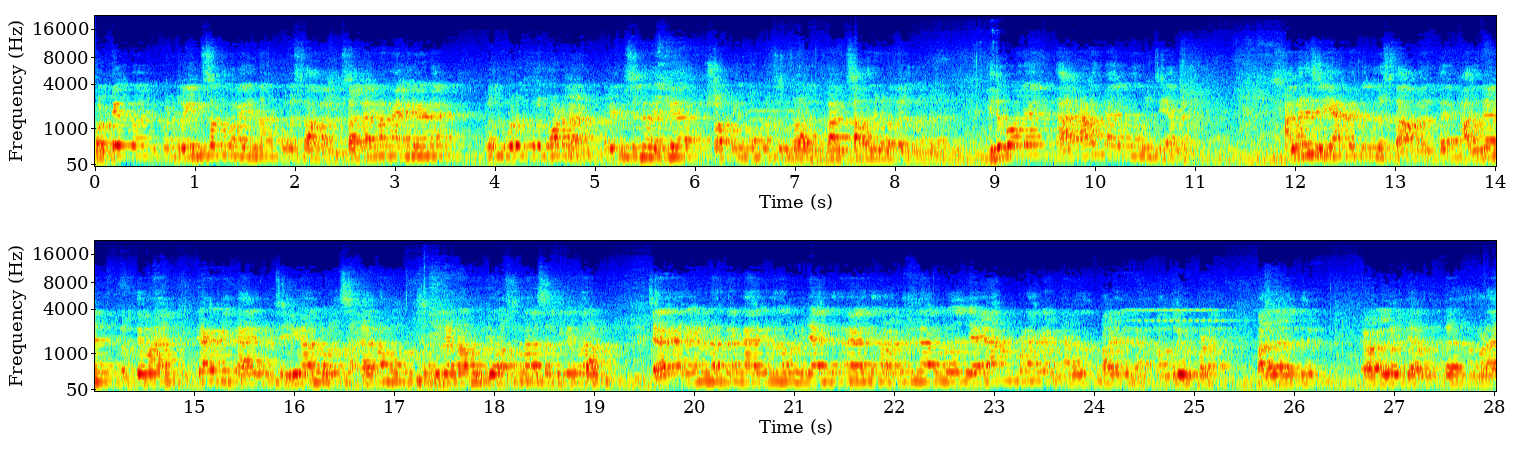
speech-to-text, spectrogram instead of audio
കൊട്ടിയത്ത് ഇപ്പൊ ഡ്രീംസ് എന്ന് പറയുന്ന ഒരു സ്ഥാപനം സഹകരണ മേഖലയുടെ ഒരു ഒരു മോഡലാണ്. ഡ്രീംസിന്റെ വലിയ ഷോപ്പിംഗ് കോംപ്ലക്സും സാധനങ്ങൾ വരുന്നുണ്ട്. ഇതുപോലെ ധാരാളം കാര്യങ്ങൾ നമുക്ക് ചെയ്യാൻ പറ്റും. അങ്ങനെ ചെയ്യാൻ പറ്റുന്ന ഒരു സ്ഥാപനത്തെ അതിന് കൃത്യമായ ക്വിക്കായിട്ട് കാര്യങ്ങൾ ചെയ്യുക എന്നുള്ളത് സഹകരണ വകുപ്പും ശ്രദ്ധിക്കേണ്ടതാണ് ഉദ്യോഗസ്ഥന്മാരെ ശ്രദ്ധിക്കുന്നതാണ് ചില കാര്യങ്ങളിൽ അത്തരം കാര്യങ്ങൾ നമ്മൾ വിചാരിക്കുന്ന വേഗത്തിൽ നടക്കുന്നില്ല എന്നുള്ളത് ജയാൻ ഉൾപ്പെടെ അറിയാം. ഞാനതൊന്നും പറയുന്നില്ല. മന്ത്രി ഉൾപ്പെടെ പലതരത്തിലും യോഗങ്ങൾ ചേർന്നിട്ട് നമ്മുടെ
